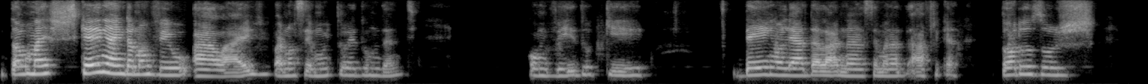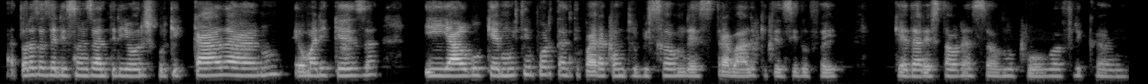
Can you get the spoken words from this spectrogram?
Então, mas quem ainda não viu a live, para não ser muito redundante, convido que deem olhada lá na Semana da África, todos os todas as edições anteriores, porque cada ano é uma riqueza e algo que é muito importante para a contribuição desse trabalho que tem sido feito, que é da restauração do povo africano.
